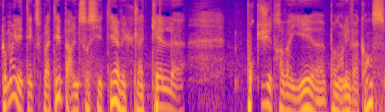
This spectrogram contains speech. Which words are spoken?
comment il était exploité par une société avec laquelle, pour qui j'ai travaillé euh, pendant les vacances.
